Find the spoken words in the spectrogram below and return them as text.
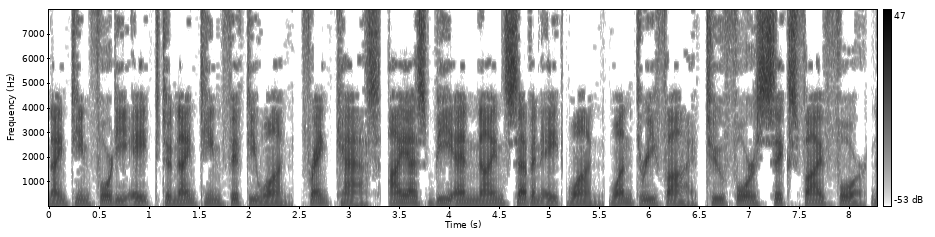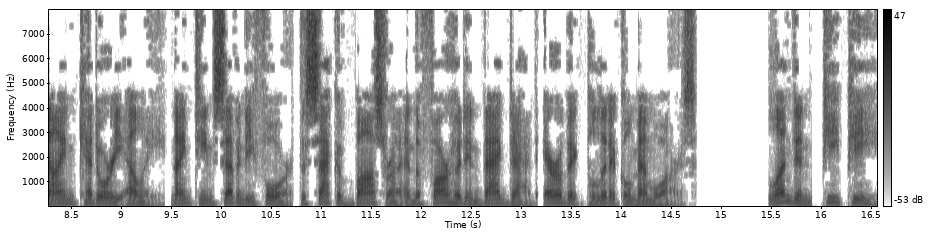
1948–1951, Frank Cass, ISBN 978-1-135-24654-9 Kedourie Eli 1974, The Sack of Basra and the Farhud in Baghdad Arabic Political Memoirs. London, pp.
